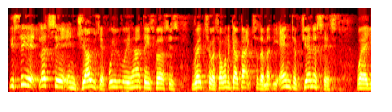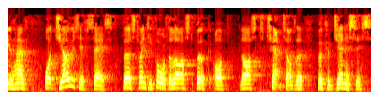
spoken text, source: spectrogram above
You see it, let's see it in Joseph. We, we had these verses read to us. I want to go back to them at the end of Genesis where you have what Joseph says, verse 24 of the last book of, last chapter of the book of Genesis.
